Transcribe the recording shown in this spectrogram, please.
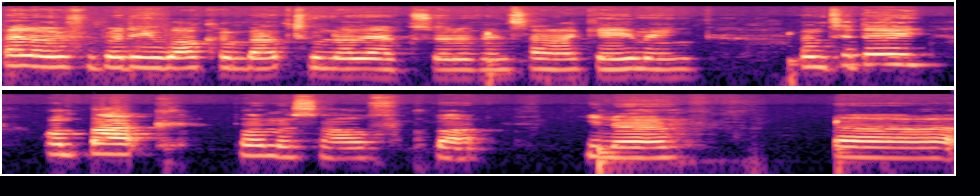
Hello, everybody. Welcome back to another episode of Inside Out Gaming. And today I'm back by myself, but you know, uh,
